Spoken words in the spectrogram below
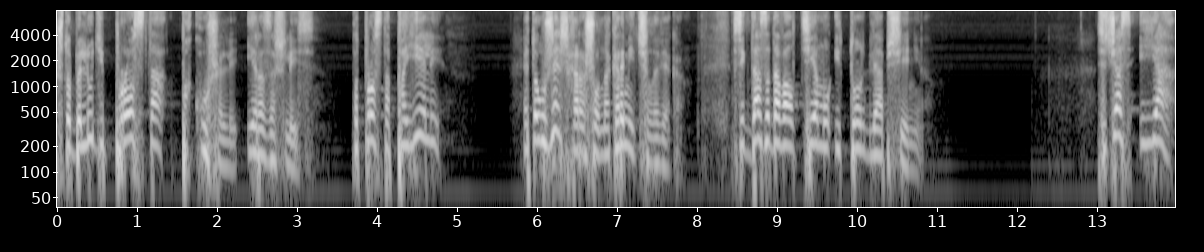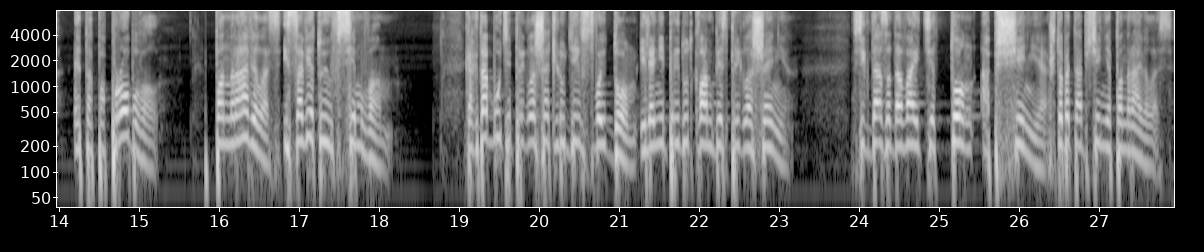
чтобы люди просто покушали и разошлись. Вот просто поели. Это уже ж хорошо, накормить человека. Всегда задавал тему и тон для общения. Сейчас и я это попробовал, понравилось и советую всем вам. Когда будете приглашать людей в свой дом, или они придут к вам без приглашения, всегда задавайте тон общения, чтобы это общение понравилось,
